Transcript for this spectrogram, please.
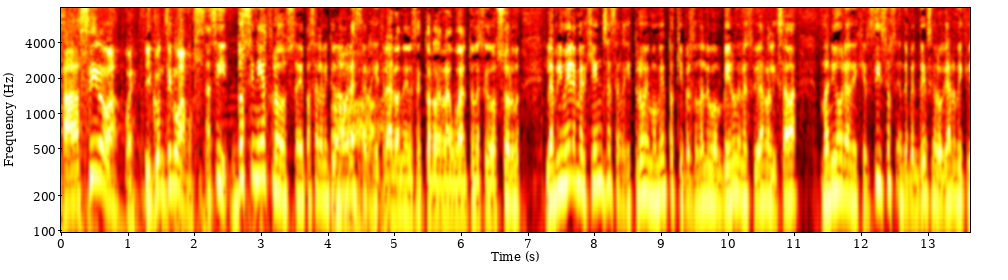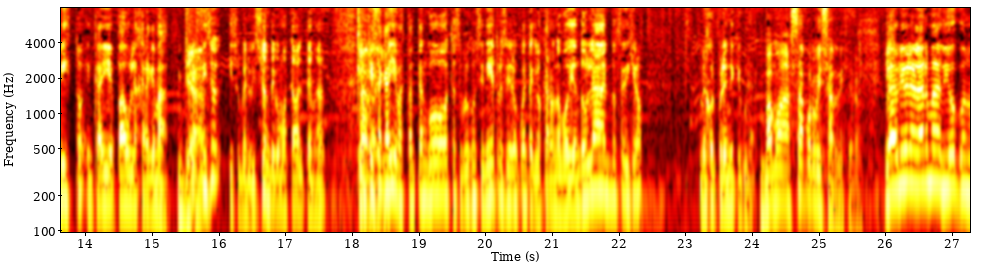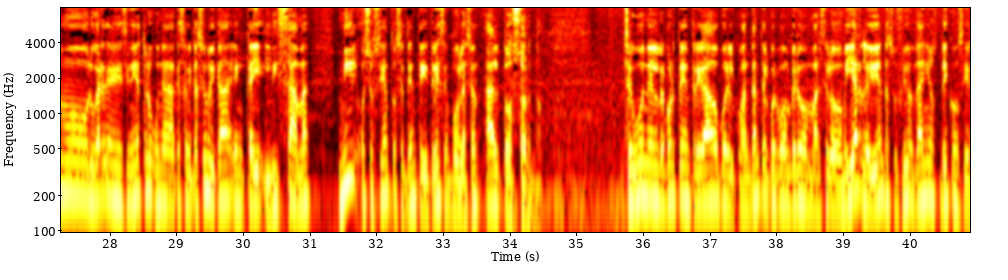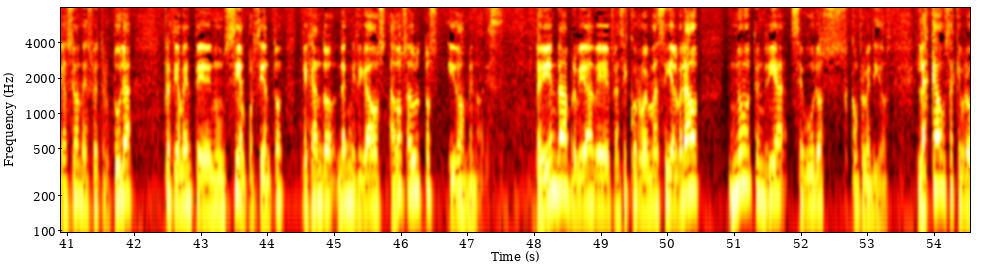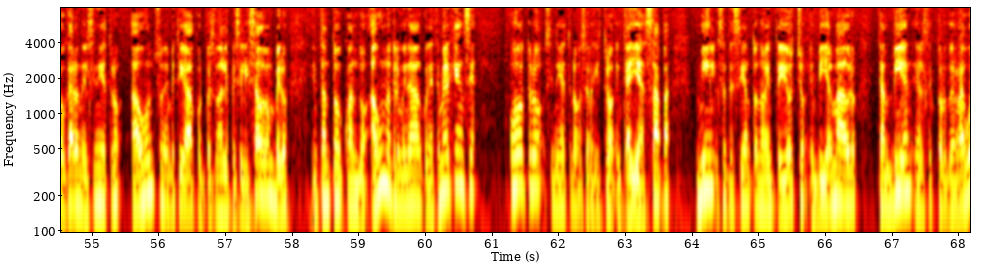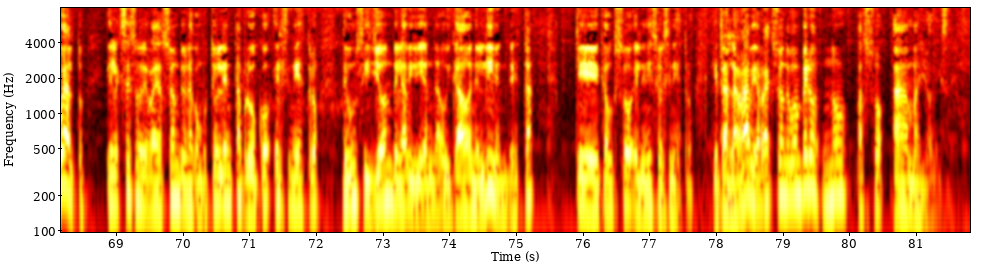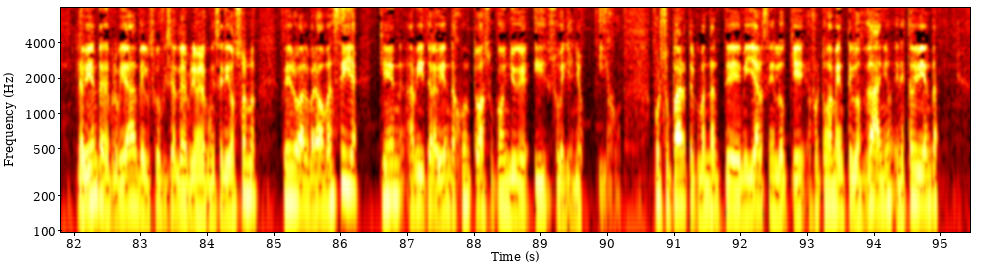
Así nomás, pues. Y continuamos. Así, dos siniestros eh, pasadas las 21 Ah. horas se registraron en el sector de Ragua Alto, en la ciudad de Osorno. La primera emergencia se registró en momentos que personal de bomberos de la ciudad realizaba maniobras de ejercicios en dependencia del hogar de Cristo en calle Paula Jaraquemada. Ya. Ejercicios y supervisión de cómo estaba el tema. ¿eh? Claro, Porque esa ahí. calle es bastante angosta, se produjo un siniestro y se dieron cuenta que los carros no podían doblar, entonces dijeron, mejor prevenir que curar. Vamos a saporvisar, dijeron. La primera alarma dio como lugar de siniestro una casa habitación ubicada en calle Lizama, 1873 en población Alto Osorno. Según el reporte entregado por el comandante del cuerpo bombero Marcelo Millar, la vivienda sufrió daños de consideración en su estructura prácticamente en un 100%, dejando damnificados a dos adultos y dos menores. La vivienda, propiedad de Francisco Rubén Mancilla Alvarado, no tendría seguros comprometidos. Las causas que provocaron el siniestro aún son investigadas por personal especializado de bomberos, en tanto cuando aún no terminaban con esta emergencia, otro siniestro se registró en calle Azapa, 1798 en Villa Almagro, también en el sector de Ragüe Alto. El exceso de radiación de una combustión lenta provocó el siniestro de un sillón de la vivienda ubicado en el living de esta, que causó el inicio del siniestro, que tras la rápida reacción de bomberos no pasó a mayores. La vivienda es de propiedad del suboficial de la primera comisaría de Osorno, Pedro Alvarado Mancilla, quien habita la vivienda junto a su cónyuge y su pequeño hijo. Por su parte, el comandante Millar señaló que afortunadamente los daños en esta vivienda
